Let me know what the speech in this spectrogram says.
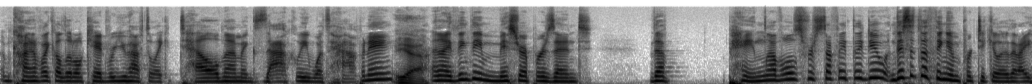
I'm kind of like a little kid where you have to like tell them exactly what's happening. Yeah. And I think they misrepresent the pain levels for stuff that they do. And this is the thing in particular that I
